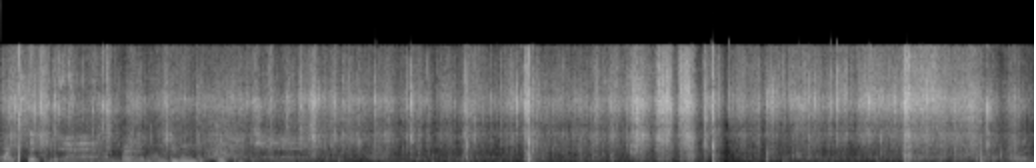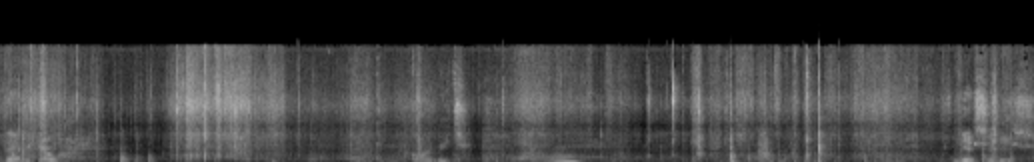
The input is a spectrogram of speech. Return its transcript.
One second, I'm undoing the package. There we go. Garbage. Oh. Yes, it is.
